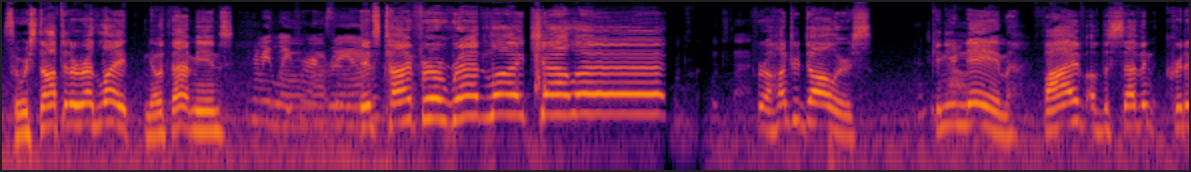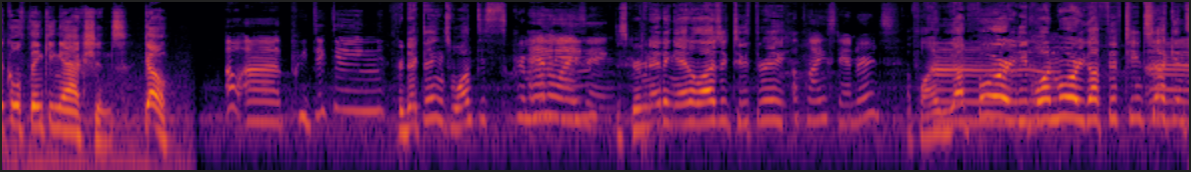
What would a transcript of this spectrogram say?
So we're stopped at a red light. You know what that means? We're gonna be late No, for our exam. really. It's time for a red light challenge What's, what's that? for a hundred dollars. Can you name five of the seven critical thinking actions? Go. Uh, predicting, Predicting is one. discriminating, Analyzing. Discriminating, analyzing, two, three. Applying standards. Applying, we got four. You need one more. You got 15 seconds.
